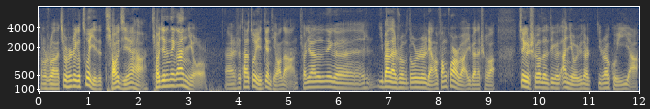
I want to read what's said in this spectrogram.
怎么说呢，就是这个座椅的调节哈，调节的那个按钮，嗯，是它座椅电调的啊，调节的那个一般来说都是两个方块吧，一般的车，这个车的这个按钮有点有点诡异啊，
